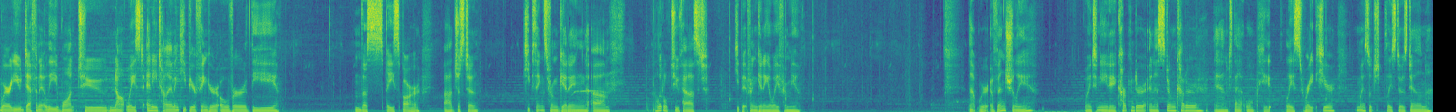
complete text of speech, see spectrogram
where you definitely want to not waste any time and keep your finger over the the space bar uh, just to keep things from getting um, a little too fast. Keep it from getting away from you. Now we're eventually going to need a carpenter and a stone cutter, and that will place right here. might as well just place those down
